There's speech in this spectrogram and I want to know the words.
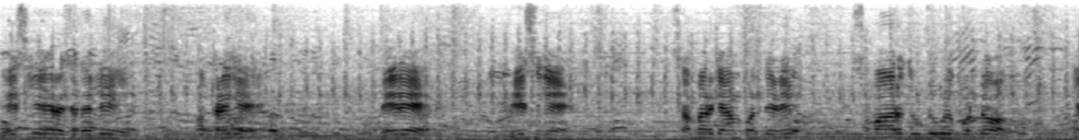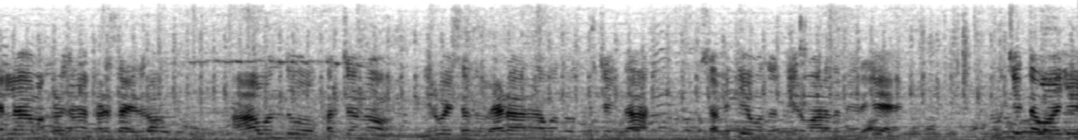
ಬೇಸಿಗೆ ರಜದಲ್ಲಿ ಮಕ್ಕಳಿಗೆ ಬೇರೆ ಬೇಸಿಗೆ ಸಮ್ಮರ್ ಕ್ಯಾಂಪ್ ಅಂತೇಳಿ ಸುಮಾರು ದುಡ್ಡುಗಳು ಕೊಟ್ಟು ಎಲ್ಲ ಮಕ್ಕಳನ್ನ ಕಳಿಸ್ತಾ ಇದ್ರು. ಆ ಒಂದು ಖರ್ಚನ್ನು ನಿರ್ವಹಿಸೋದು ಬೇಡ ಅನ್ನೋ ಒಂದು ದೃಷ್ಟಿಯಿಂದ ಸಮಿತಿಯ ಒಂದು ತೀರ್ಮಾನದ ಮೇರೆಗೆ ಉಚಿತವಾಗಿ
